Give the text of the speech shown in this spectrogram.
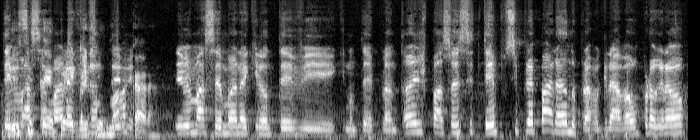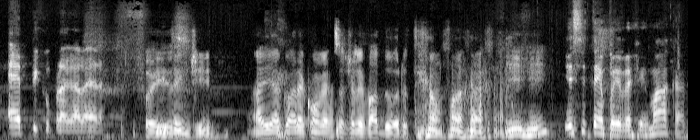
Teve uma Esse semana que não teve. cara? Teve uma semana que não teve, que não teve plantão, a gente passou esse tempo se preparando pra gravar um programa épico pra galera. Foi isso. Entendi. Aí agora é conversa de elevador o tema. Uhum. Esse tempo aí vai firmar, cara?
